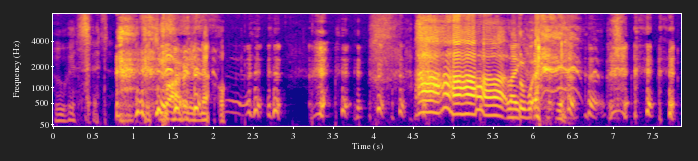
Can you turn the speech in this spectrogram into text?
Who is it? You already know. Ah, like yeah.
